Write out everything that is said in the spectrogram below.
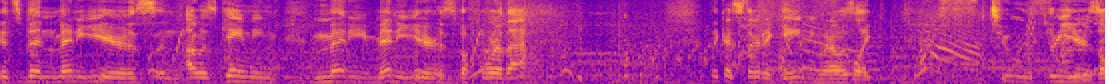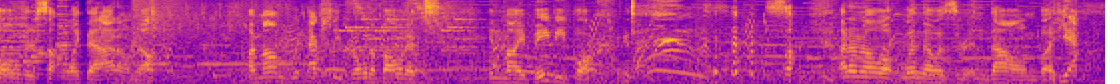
it's been many years, and I was gaming many many years before that. I think I started gaming when I was like two, three years old or something like that. I don't know. My mom actually wrote about it in my baby book. so, I don't know when that was written down, but yeah.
